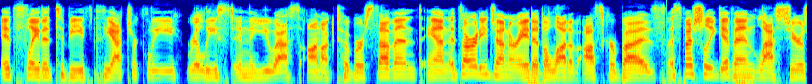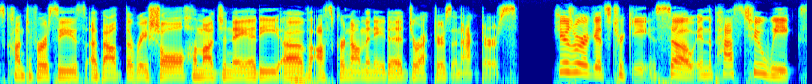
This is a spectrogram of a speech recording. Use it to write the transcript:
It's slated to be theatrically released in the US on October 7th, and it's already generated a lot of Oscar buzz, especially given last year's controversies about the racial homogeneity of Oscar nominated directors and actors. Here's where it gets tricky. So, in the past two weeks,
